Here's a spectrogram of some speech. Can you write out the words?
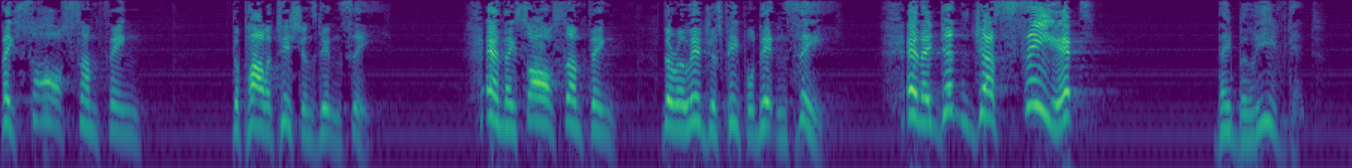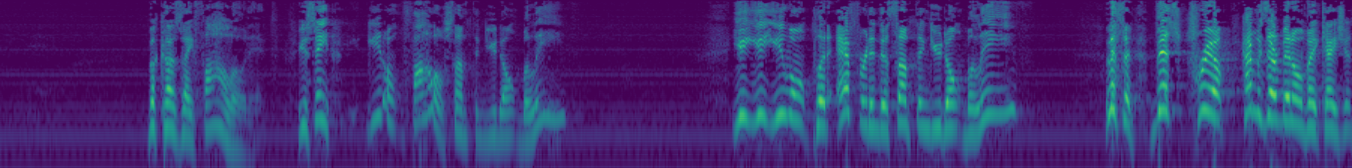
They saw something the politicians didn't see. And they saw something the religious people didn't see. And they didn't just see it, they believed it. Because they followed it. You see, you don't follow something you don't believe. You, you, you won't put effort into something you don't believe. Listen, this trip, how many's ever been on vacation?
